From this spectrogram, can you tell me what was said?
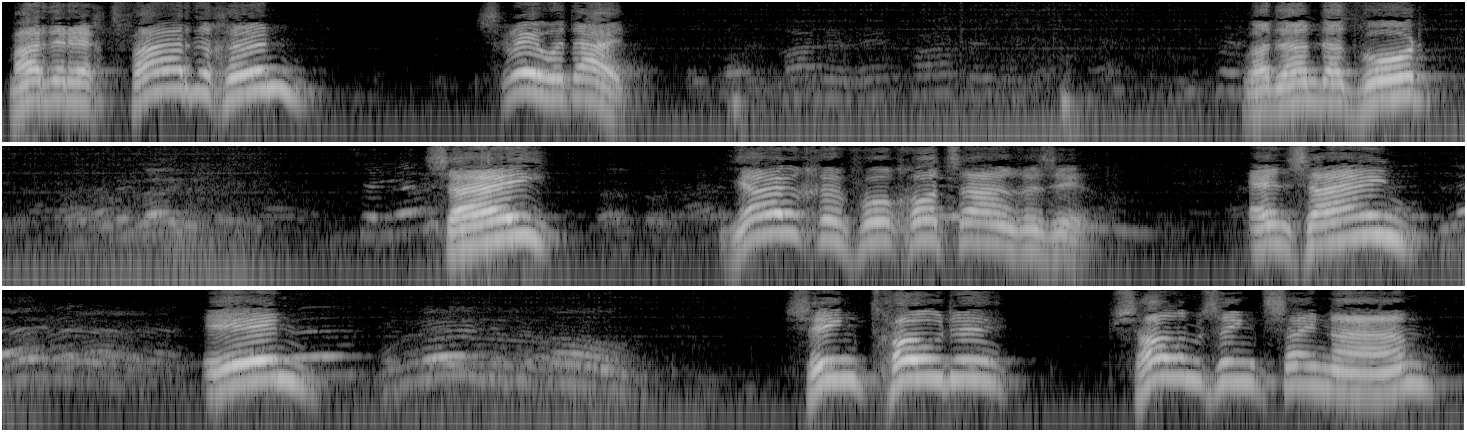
Maar de rechtvaardigen, schreeuw het uit. Wat dan dat woord? Zij juichen voor Gods aangezicht. En zijn in zingt Gode, psalm zingt zijn naam,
